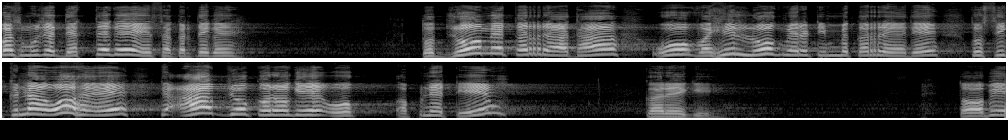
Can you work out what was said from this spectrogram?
बस मुझे देखते गए, ऐसा करते गए। तो जो मैं कर रहा था, वो वही लोग मेरे टीम में कर रहे थे। तो सीखना वो है कि आप जो करोगे, वो अपने टीम करेगी। तो अभी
